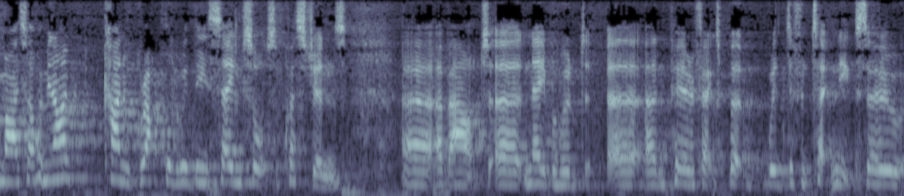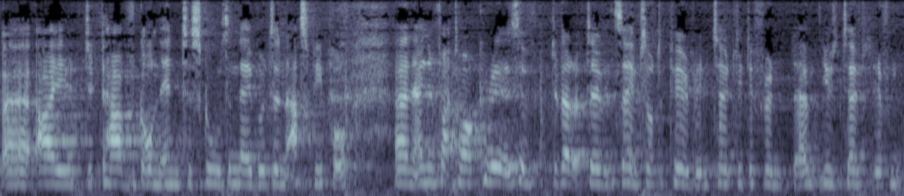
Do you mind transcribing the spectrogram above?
myself. I mean, I've kind of grappled with these same sorts of questions uh, about uh, neighbourhood uh, and peer effects, but with different techniques. So uh, I have gone into schools and neighbourhoods and asked people, and, and, in fact our careers have developed over the same sort of period in totally different, um, using totally different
